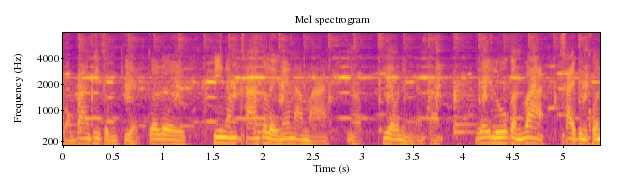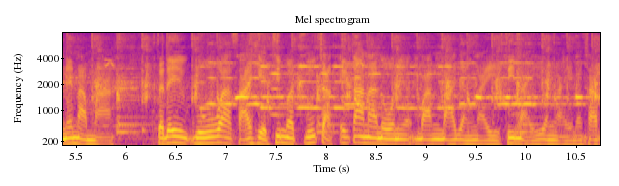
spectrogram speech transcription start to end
ของบ้านพี่สมเกียรติก็เลยพี่น้ำค้างก็เลยแนะนำมาอีกเที่ยวหนึ่งนะครับ ได้รู้กันว่าใครเป็นคนแนะนำมาจะได้รู้ว่าสาเหตุที่มารู้จักเอ็กตานาโนเนี่ยมันมาอย่างไรที่ไหนยังไงนะครับ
